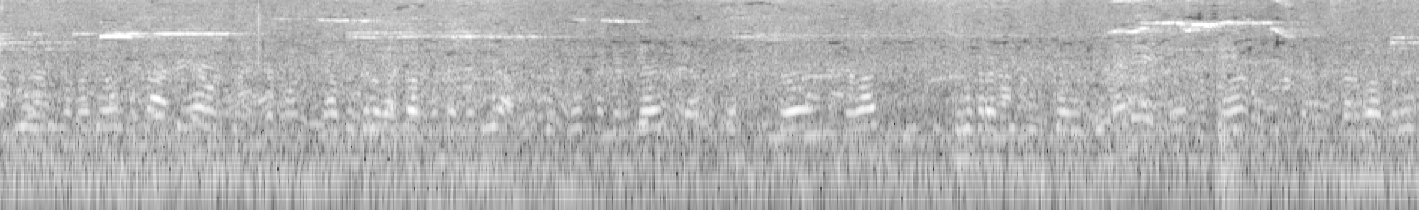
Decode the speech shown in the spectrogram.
आदिवासी समाजावर अन्याय होतो त्याबद्दल वाटा फोडण्यासाठी आपण जे प्रयत्न करत त्याबद्दल तुमचं धन्यवाद. शिवक्रांती दिनच्या वतीने सर्वांपर्यंत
